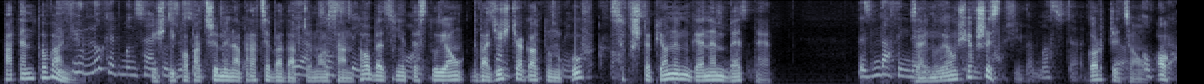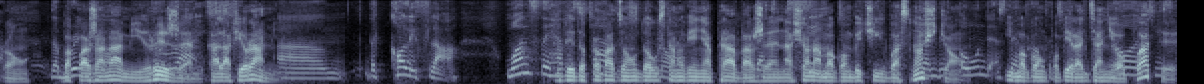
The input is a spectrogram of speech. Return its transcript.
patentowanie. Jeśli popatrzymy na prace badawcze Monsanto, obecnie testują 20 gatunków z wszczepionym genem BT. Zajmują się wszystkim. Gorczycą, ochrą, bakłażanami, ryżem, kalafiorami. Gdy doprowadzą do ustanowienia prawa, że nasiona mogą być ich własnością i mogą pobierać za nie opłaty,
